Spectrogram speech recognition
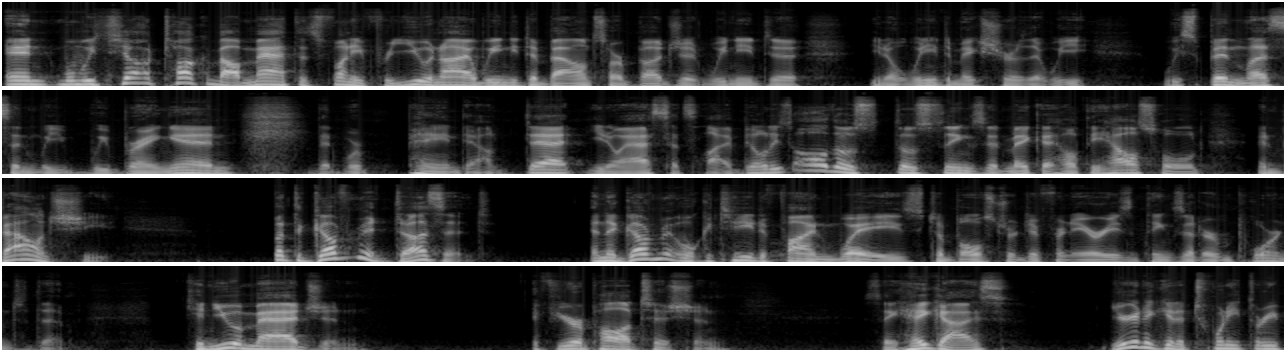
And when we talk about math, it's funny for you and I. We need to balance our budget. We need to, you know, we need to make sure that we we spend less than we we bring in, that we're paying down debt, you know, assets, liabilities, all those those things that make a healthy household and balance sheet. But the government doesn't. And the government will continue to find ways to bolster different areas and things that are important to them. Can you imagine if you're a politician saying, "Hey guys, you're going to get a 23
